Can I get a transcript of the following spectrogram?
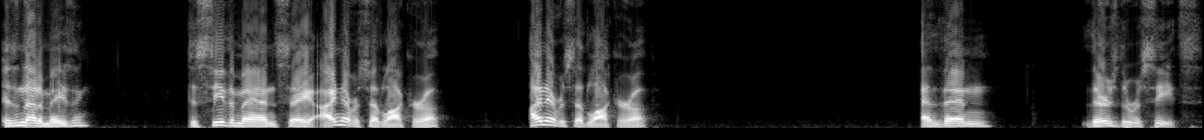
Isn't that amazing? To see the man say, I never said lock her up. I never said lock her up. And then there's the receipts.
